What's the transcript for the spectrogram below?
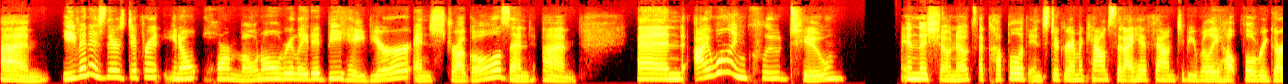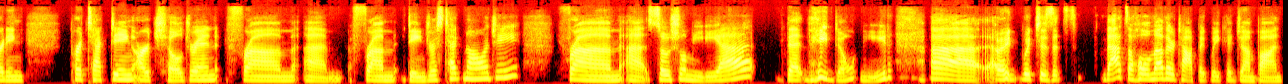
um, even as there's different, you know, hormonal related behavior and struggles. And um, and I will include too in the show notes a couple of Instagram accounts that I have found to be really helpful regarding protecting our children from um, from dangerous technology, from uh, social media that they don't need, uh, which is it's that's a whole nother topic we could jump on.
